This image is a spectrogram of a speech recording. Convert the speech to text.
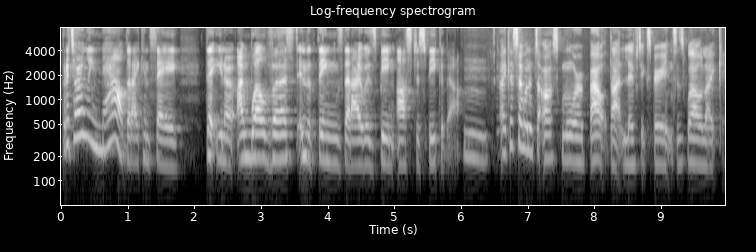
But it's only now that I can say that you know I'm well versed in the things that I was being asked to speak about. Hmm. I guess I wanted to ask more about that lived experience as well, like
